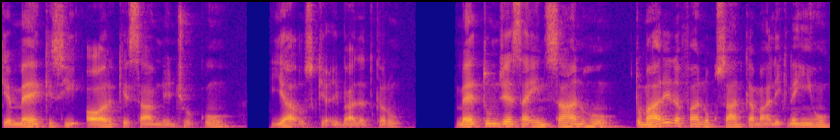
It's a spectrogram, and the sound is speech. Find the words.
کہ میں کسی اور کے سامنے جھکوں یا اس کی عبادت کروں۔ میں تم جیسا انسان ہوں، تمہارے نفع نقصان کا مالک نہیں ہوں۔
